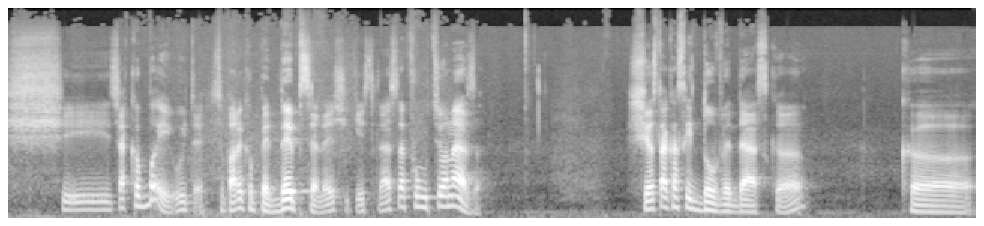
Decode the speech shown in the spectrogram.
Și zicea că, băi, uite, se pare că pedepsele și chestiile astea funcționează. Și ăsta ca să-i dovedească că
